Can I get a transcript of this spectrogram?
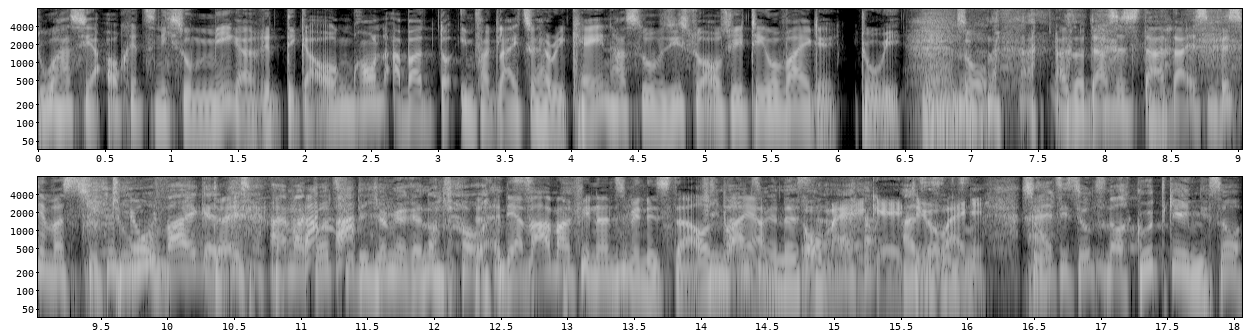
Du hast ja auch jetzt nicht so mega dicke Augenbrauen, aber im Vergleich zu Harry Kane hast du, siehst du aus wie Theo Weigel, Tobi. So, also das ist da, da ist ein bisschen was zu tun. Theo Weigel. Da ist, Einmal kurz für die Jüngeren unter uns. Der war mal Finanzminister aus Finanzminister. Bayern. Oh mein Gott, Theo Weigel. So. Als es uns noch gut ging. So,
